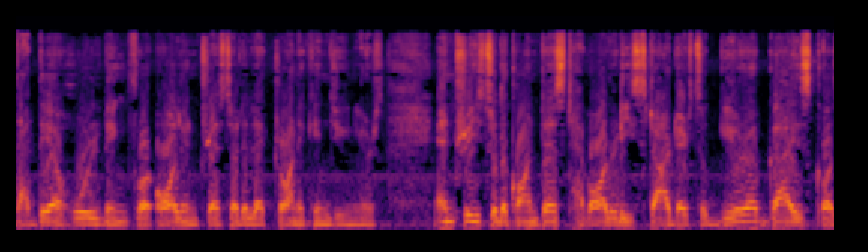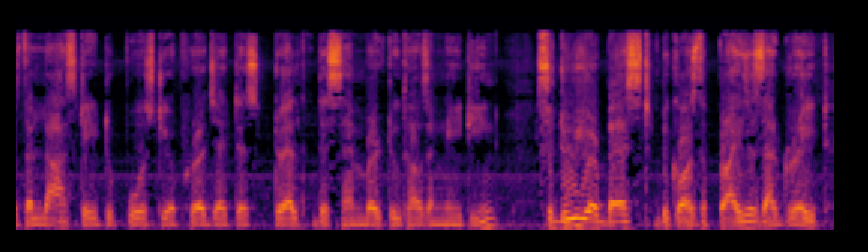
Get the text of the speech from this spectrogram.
that they are holding for all interested electronic engineers. Entries to the contest have already started, so gear up guys, cause the last day to post your project is 12th December 2018. So do your best because the prizes are great.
